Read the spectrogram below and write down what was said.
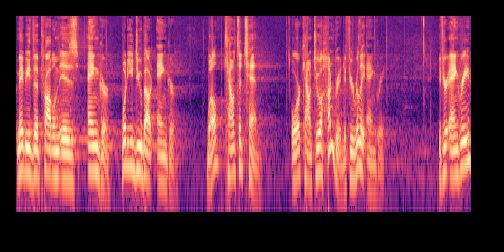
Maybe the problem is anger. What do you do about anger? Well, count to 10 or count to 100 if you're really angry. If you're angry,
